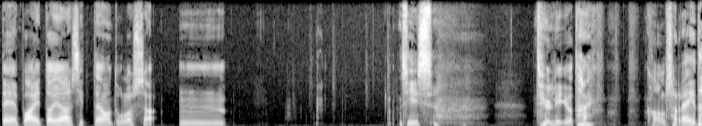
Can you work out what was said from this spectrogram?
teepaitoja, sitten on tulossa mm, siis tyyli jotain kalsareita.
